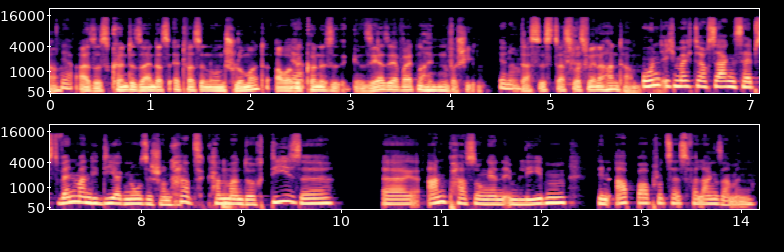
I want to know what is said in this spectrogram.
Ja. ja. Also es könnte sein, dass etwas in uns schlummert, aber ja. wir können es sehr, sehr weit nach hinten verschieben. Genau. Das ist das, was wir in der Hand haben. Und ich möchte auch sagen, selbst wenn man die Diagnose schon hat, kann man durch diese äh, Anpassungen im Leben den Abbauprozess verlangsamen.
